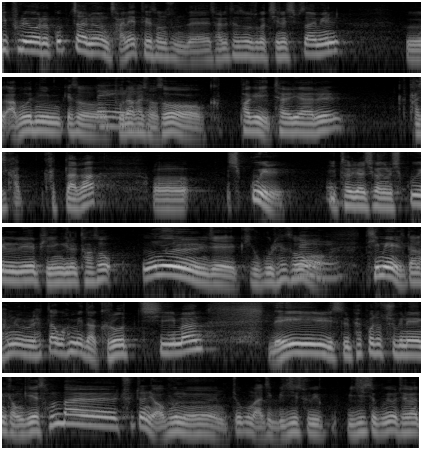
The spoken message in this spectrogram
키플레이어를 꼽자면 자네테 선수인데 자네테 선수가 지난 13일 그 아버님께서 네. 돌아가셔서 급하게 이탈리아를 다시 갔, 갔다가 어 19일 이탈리아 시간으로 19일에 비행기를 타서 오늘 이제 귀국을 해서 네. 팀에 일단 합류를 했다고 합니다. 그렇지만 내일 있을 페퍼저축은행 경기의 선발 출전 여부는 조금 아직 미지수 미지수고요. 제가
